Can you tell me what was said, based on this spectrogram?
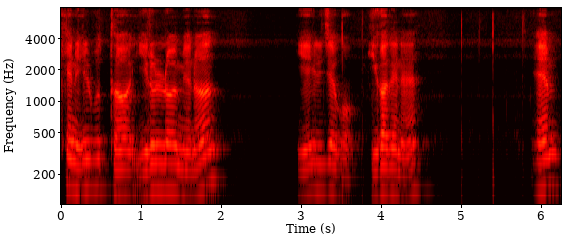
K는 1부터 2를 넣으면은 2의 1제곱 2가 되네. M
